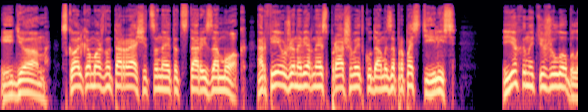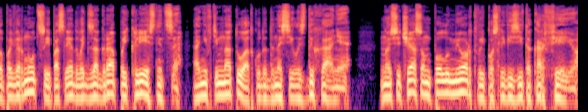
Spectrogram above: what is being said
«Идем. Сколько можно таращиться на этот старый замок? Орфей уже, наверное, спрашивает, куда мы запропастились». Ехано тяжело было повернуться и последовать за граппой к лестнице, а не в темноту, откуда доносилось дыхание. Но сейчас он полумертвый после визита к Орфею.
